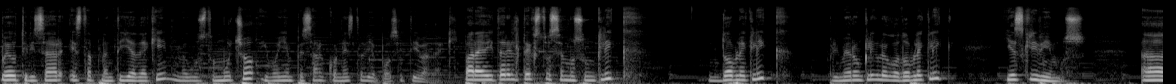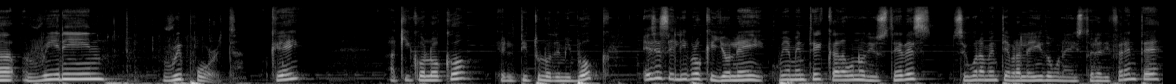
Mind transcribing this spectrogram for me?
Voy a utilizar esta plantilla de aquí, me gustó mucho y voy a empezar con esta diapositiva de aquí. Para editar el texto hacemos un clic, doble clic, primero un clic, luego doble clic y escribimos uh, Reading Report, ¿ok? Aquí coloco el título de mi book. Ese es el libro que yo leí. Obviamente cada uno de ustedes seguramente habrá leído una historia diferente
